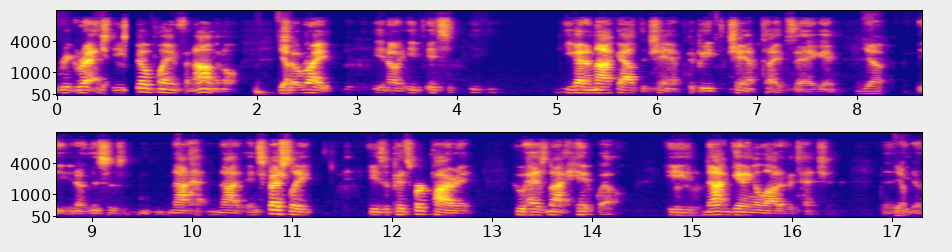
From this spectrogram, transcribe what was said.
regressed. He's still playing phenomenal. Yep. So, right, you know, it, it's you got to knock out the champ to beat the champ type thing, and Yep. you know, this is not not, especially he's a Pittsburgh Pirate who has not hit well. He's Mhm. not getting a lot of attention. Uh, Yep. You know,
